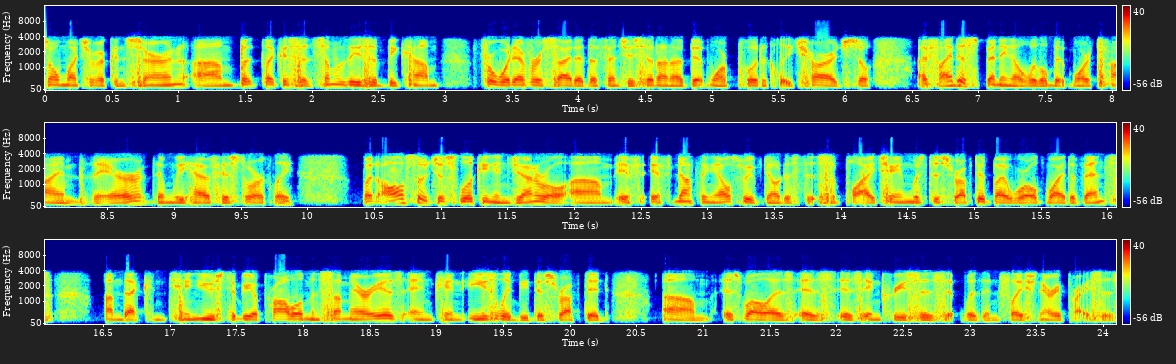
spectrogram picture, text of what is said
so much of a concern, um, but like I said, some of these have become, for whatever side of the fence you sit on, a bit more politically charged. So I find us spending a little bit more time there than we have historically, but also just looking in general. Um, if if nothing else, we've noticed that supply chain was disrupted by worldwide events. Um, that continues to be a problem in some areas and can easily be disrupted, um, as well as, as, as increases with inflationary prices.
